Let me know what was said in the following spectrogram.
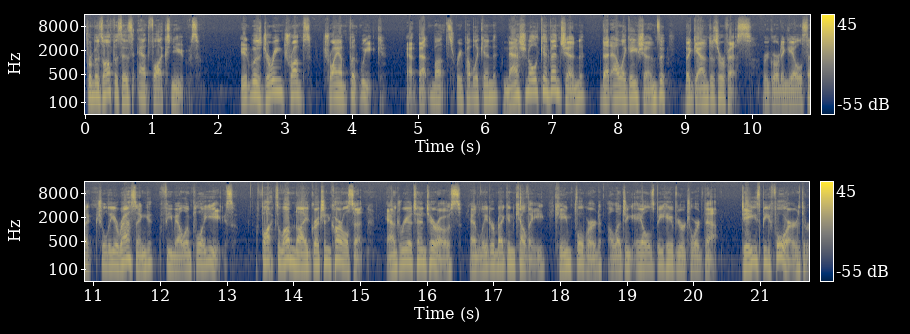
from his offices at Fox News. It was during Trump's triumphant week at that month's Republican National Convention that allegations began to surface regarding Ailes sexually harassing female employees. Fox alumni Gretchen Carlson, Andrea Tantaros, and later Megyn Kelly came forward alleging Ailes' behavior toward them. Days before the,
